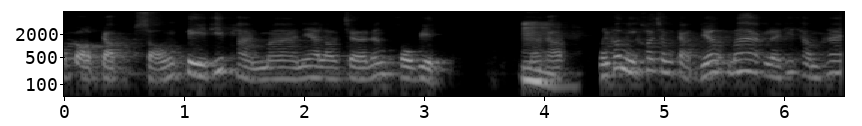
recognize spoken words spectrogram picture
ประกอบกับสองปีที่ผ่านมาเนี่ยเราเจอเรื่องโควิดนะครับ มันก็มีข้อจำกัดเยอะมากเลยที่ทำให้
